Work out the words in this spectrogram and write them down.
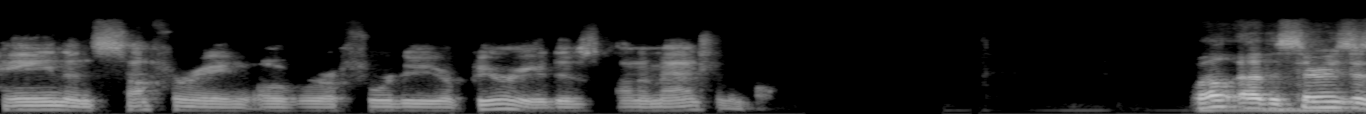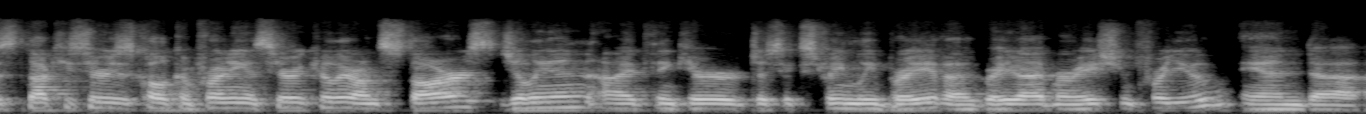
pain and suffering over a 40 year period is unimaginable. Well, uh, the series is docu-series is called "Confronting a Serial Killer" on Starz. Jillian, I think you're just extremely brave. I have great admiration for you, and uh,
